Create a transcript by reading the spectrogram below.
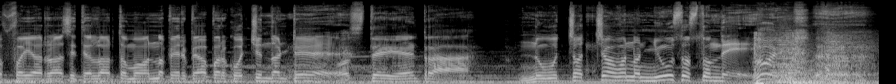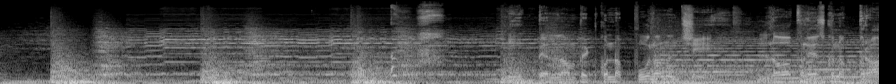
ఎఫ్ఐఆర్ రాసి తెల్లారితో మా అన్న పేరు పేపర్కి వచ్చిందంటే. వస్తే ఏంట్రా? నువ్వు చచ్చావన్న న్యూస్ వస్తుంది. నీ బెల్లం పెట్టుకున్న పూల నుంచి లోపలేసుకున్న బ్రా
